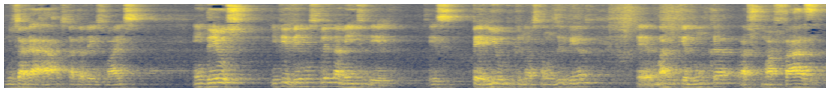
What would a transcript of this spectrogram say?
nos agarrarmos cada vez mais em Deus e vivermos plenamente nele. Esse período que nós estamos vivendo é mais do que nunca, acho que uma fase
